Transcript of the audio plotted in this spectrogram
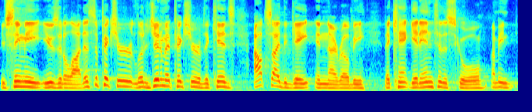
you've seen me use it a lot. This is a picture, legitimate picture of the kids outside the gate in Nairobi that can't get into the school. I mean,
